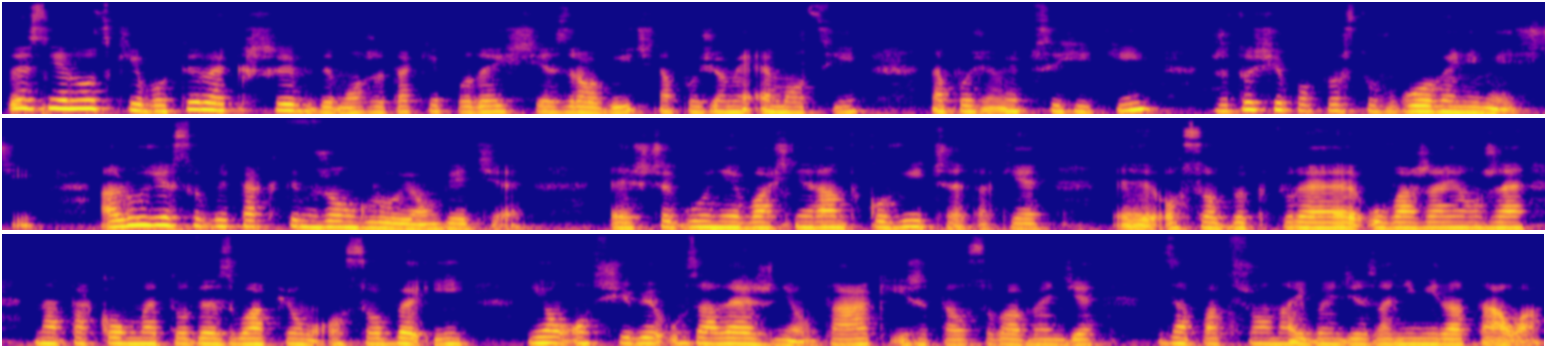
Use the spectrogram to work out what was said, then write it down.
To jest nieludzkie, bo tyle krzywdy może takie podejście zrobić na poziomie emocji, na poziomie psychiki, że to się po prostu w głowie nie mieści. A ludzie sobie tak tym żonglują, wiecie. E, Szczególnie właśnie randkowicze, takie e, osoby, które uważają, że na taką metodę złapią osobę i ją od siebie uzależnią, tak? I że ta osoba będzie zapatrzona i będzie za nimi latała.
